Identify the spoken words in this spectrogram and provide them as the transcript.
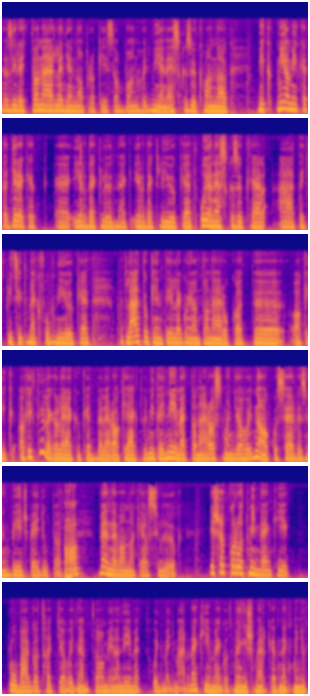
de azért egy tanár legyen napra kész abban, hogy milyen eszközök vannak, mik, mi, amiket a gyerekek eh, érdeklődnek, érdekli őket, olyan eszközökkel át egy picit megfogni őket. Tehát látok én tényleg olyan tanárokat, eh, akik, akik tényleg a lelküket belerakják, hogy mint egy német tanár azt mondja, hogy na, akkor szervezünk Bécsbe egy utat. Aha. Benne vannak-e a szülők? És akkor ott mindenki próbálgathatja, hogy nem tudom én a német hogy megy már neki, meg ott megismerkednek mondjuk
